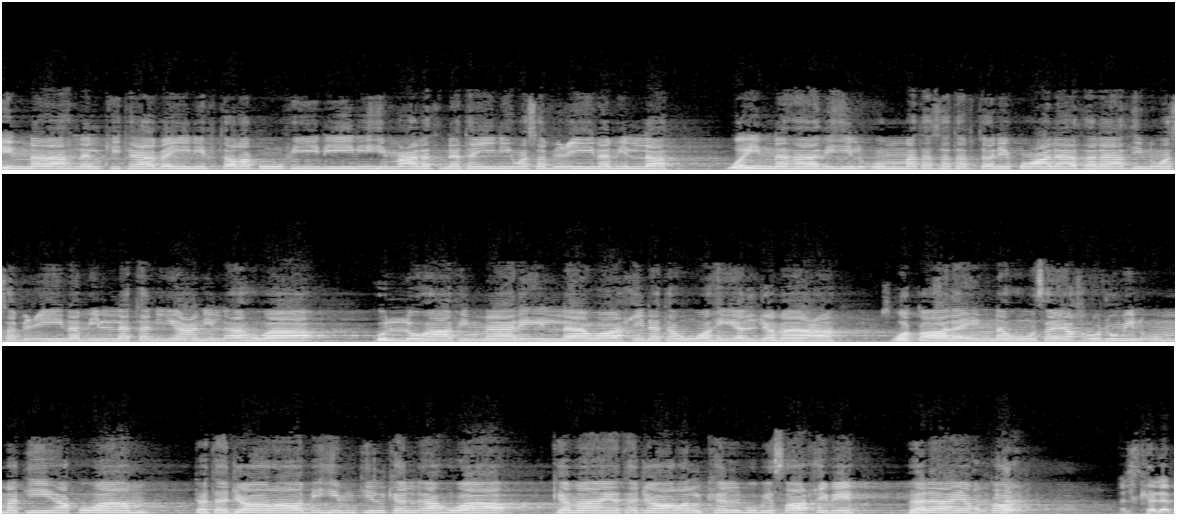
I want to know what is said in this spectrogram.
إن أهل الكتابين افترقوا في دينهم على اثنتين وسبعين ملة وإن هذه الأمة ستفترق على ثلاث وسبعين ملة يعني الأهواء كلها في النار إلا واحدة وهي الجماعة. وقال إنه سيخرج من أمتي أقوام تتجارى بهم تلك الأهواء كما يتجارى الكلب بصاحبه فلا يبقى الكلب. الكلب.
